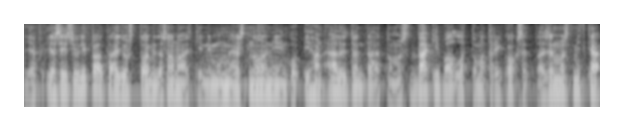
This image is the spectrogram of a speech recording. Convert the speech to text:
ja, ja siis ylipäätään just toi, mitä sanoitkin, niin mun mielestä noin niinku ihan älytöntä, että tuommoiset väkivallattomat rikokset tai semmoiset, mitkä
